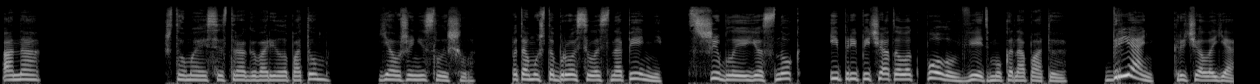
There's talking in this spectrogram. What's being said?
Она... Что моя сестра говорила потом, я уже не слышала потому что бросилась на Пенни, сшибла ее с ног и припечатала к полу ведьму конопатую. «Дрянь!» — кричала я.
